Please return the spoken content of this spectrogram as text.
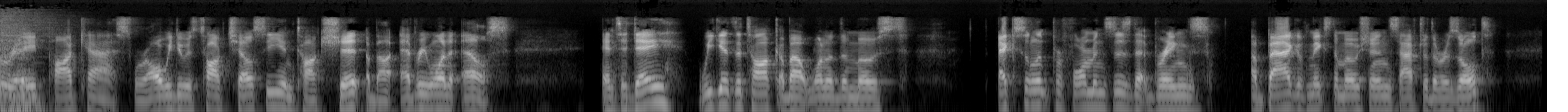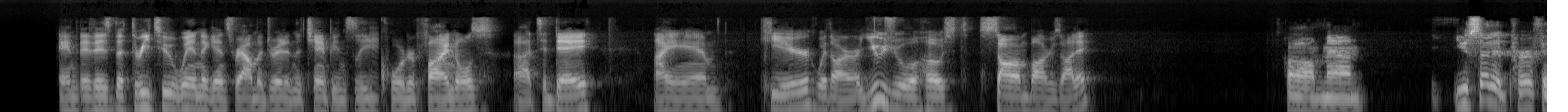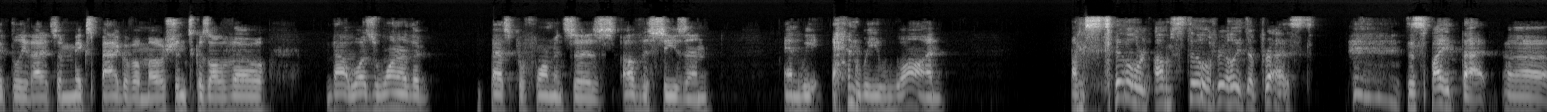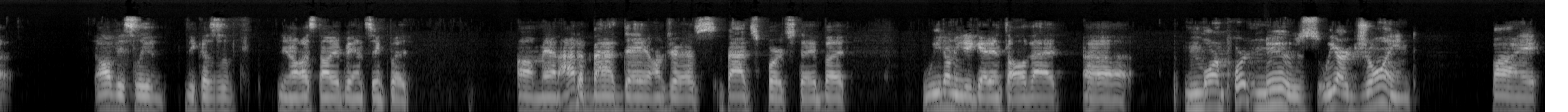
Parade podcast, where all we do is talk Chelsea and talk shit about everyone else. And today we get to talk about one of the most excellent performances that brings a bag of mixed emotions after the result. And it is the 3 2 win against Real Madrid in the Champions League quarterfinals. Uh, today, I am here with our usual host, Sam Bagazadeh. Oh man, you said it perfectly that it's a mixed bag of emotions because although that was one of the best performances of the season and we and we won, I'm still I'm still really depressed despite that. Uh obviously because of you know us not advancing, but oh man, I had a bad day, Andres, bad sports day, but we don't need to get into all that. Uh more important news, we are joined by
